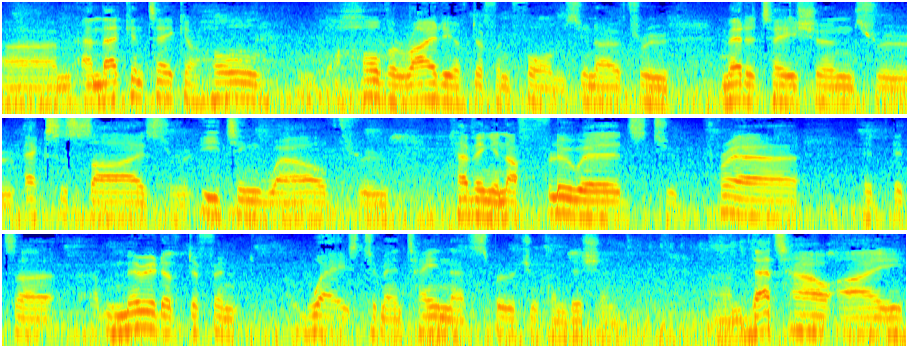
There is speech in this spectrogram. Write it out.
Um, and that can take a whole, a whole variety of different forms, you know, through meditation, through exercise, through eating well, through having enough fluids, to prayer. It, it's a, a, myriad of different ways to maintain that spiritual condition. Um, that's how I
